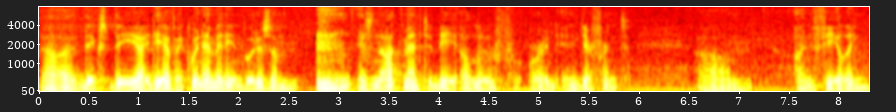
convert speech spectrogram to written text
Uh, the, the idea of equanimity in Buddhism is not meant to be aloof or indifferent, um, unfeeling.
